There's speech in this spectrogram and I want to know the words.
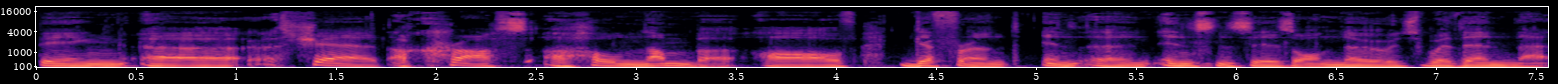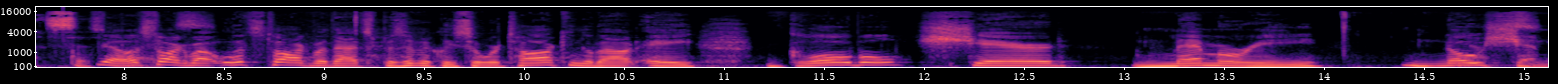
being uh, shared across a whole number of different in, uh, instances or nodes within that system. Yeah, let's talk about let's talk about that specifically. So we're talking about a global shared memory notion.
